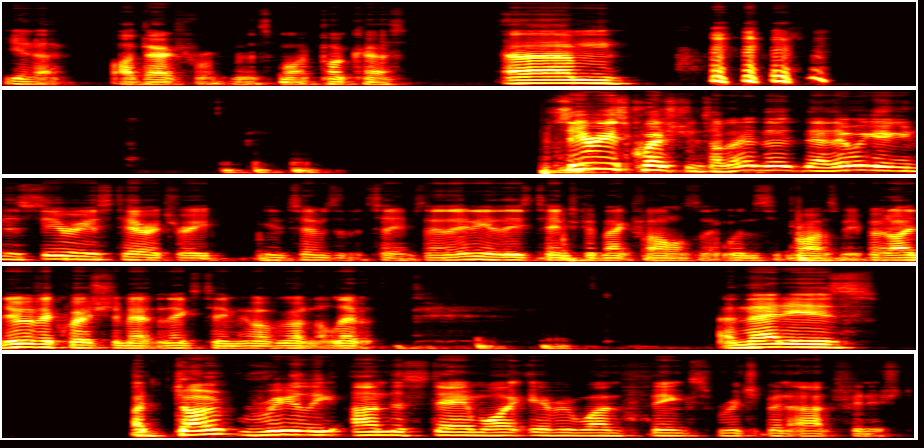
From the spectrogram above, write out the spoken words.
you know I barrack for them. It's my podcast. Um, serious question, Tom. Now, now we're getting into serious territory in terms of the teams. Now, any of these teams could make finals, and it wouldn't surprise me. But I do have a question about the next team who I've got in 11th. And that is I don't really understand why everyone thinks Richmond aren't finished.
